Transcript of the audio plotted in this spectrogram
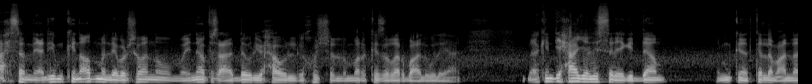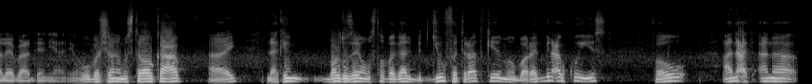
أحسن يعني دي ممكن أضمن لبرشلونة إنه ينافس على الدوري ويحاول يخش المركز الأربعة الأولى يعني. لكن دي حاجة لسه لقدام ممكن أتكلم عنها ليه بعدين يعني. هو برشلونة مستواه كعب هاي لكن برضه زي ما مصطفى قال بتجيو فترات كده من المباريات بيلعب كويس. فهو أنا أنا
